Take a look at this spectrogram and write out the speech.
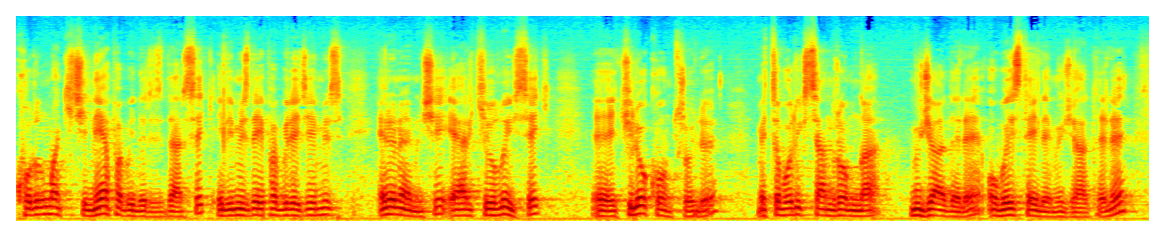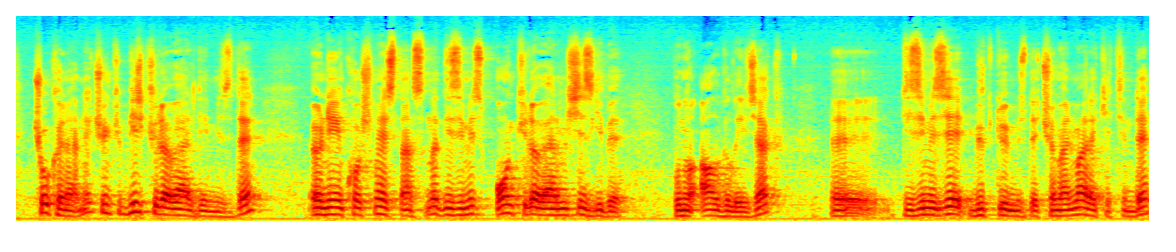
korunmak için ne yapabiliriz dersek, elimizde yapabileceğimiz en önemli şey eğer kilolu isek e, kilo kontrolü, metabolik sendromla mücadele, obeziteyle mücadele çok önemli. Çünkü bir kilo verdiğimizde örneğin koşma esnasında dizimiz 10 kilo vermişiz gibi bunu algılayacak. E, dizimizi büktüğümüzde çömelme hareketinde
